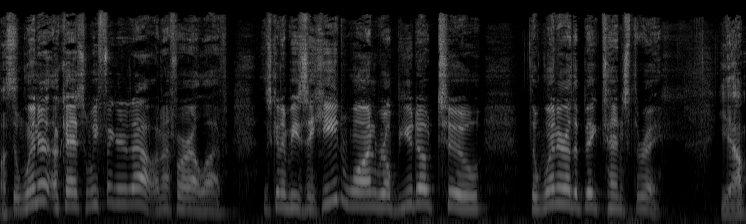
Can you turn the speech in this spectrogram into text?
Let's- The winner. Okay, so we figured it out on FRL Live. It's going to be Zahid one, Real Buto two. The winner of the Big Ten's three, Yep.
